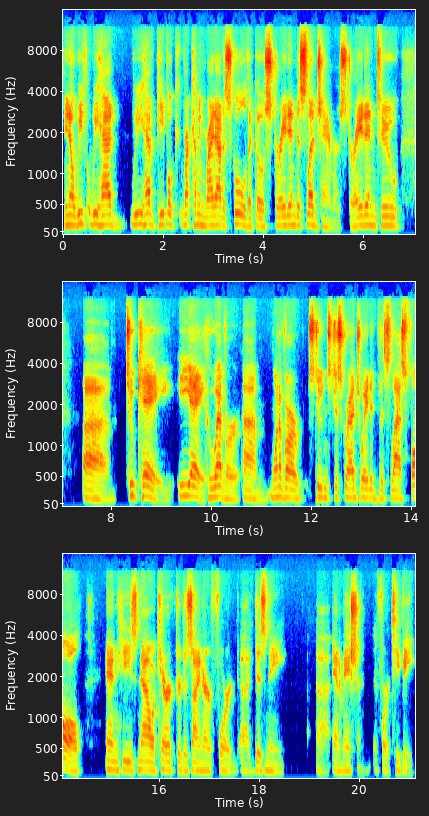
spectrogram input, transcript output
you know, we've we had we have people coming right out of school that go straight into sledgehammers, straight into uh, 2K, EA, whoever. Um, one of our students just graduated this last fall, and he's now a character designer for uh, Disney uh, animation for TV.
